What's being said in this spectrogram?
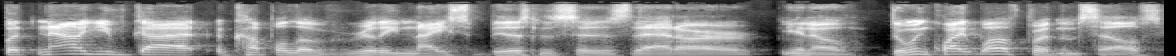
But now you've got a couple of really nice businesses that are, you know, doing quite well for themselves.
